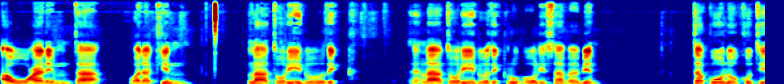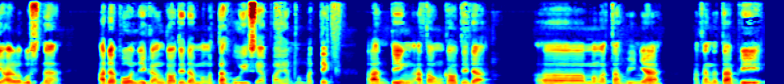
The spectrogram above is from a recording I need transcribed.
aw 'alimta walakin la turidu dzik eh, la turidu dzikruhu li sababin taqulu quti'al gusna Adapun jika engkau tidak mengetahui siapa yang memetik ranting atau engkau tidak e, mengetahuinya, akan tetapi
